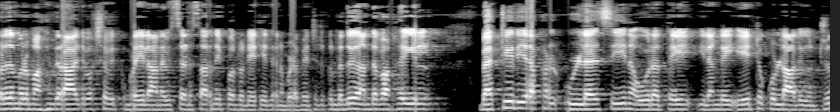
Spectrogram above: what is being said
பிரதமர் மஹிந்த ராஜபக்ஷவிற்கும் இடையிலான விசேட சந்திப்பு ஒன்று நேற்றைய தினம் இடம்பெற்றிருக்கின்றது. அந்த வகையில் பாக்டீரியாக்கள் உள்ள சீன உரத்தை இலங்கை ஏற்றுக்கொள்ளாது என்று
